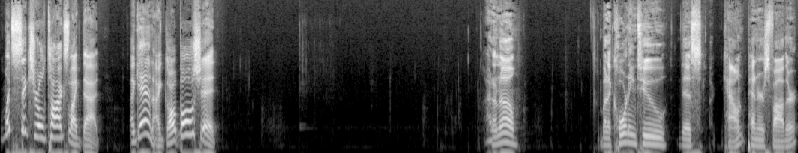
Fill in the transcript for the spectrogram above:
What six year old talks like that? Again, I call bullshit. I don't know. But according to this account, Penner's father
